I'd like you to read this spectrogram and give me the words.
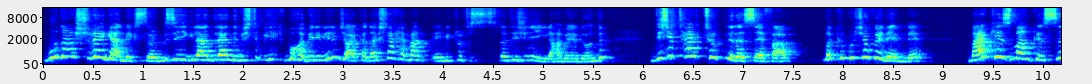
Buradan şuraya gelmek istiyorum. Bizi ilgilendiren demiştim. İlk bu haberi verince arkadaşlar hemen e, mikro stratejiyle ilgili habere döndüm. Dijital Türk Lirası efendim. Bakın bu çok önemli. Merkez Bankası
